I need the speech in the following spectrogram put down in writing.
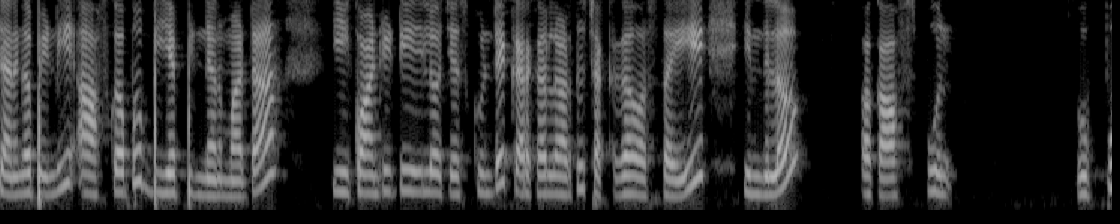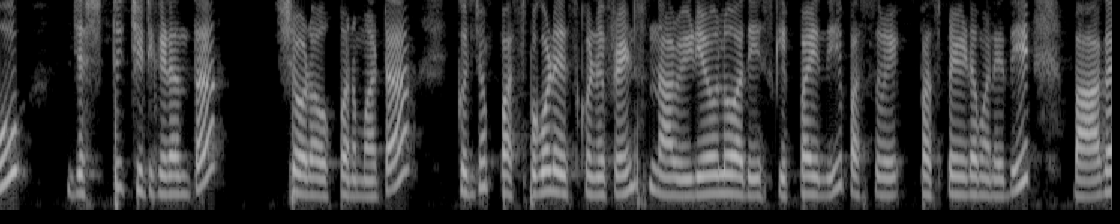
శనగపిండి హాఫ్ కప్పు బియ్య పిండి అనమాట ఈ క్వాంటిటీలో చేసుకుంటే కరకరలాడుతూ చక్కగా వస్తాయి. ఇందులో ఒక హాఫ్ స్పూన్ ఉప్పు జస్ట్ చిటికెడంతా సోడా ఉప్పు అనమాట కొంచెం పసుపు కూడా వేసుకోండి ఫ్రెండ్స్. నా వీడియోలో అది స్కిప్ అయింది. పసుపు పసుపు వేయడం అనేది బాగా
